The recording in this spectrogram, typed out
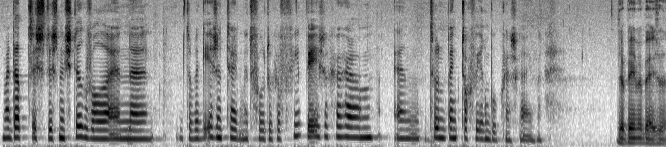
Maar dat is dus nu stilgevallen en uh, toen ben ik eerst een tijd met fotografie bezig gegaan en toen ben ik toch weer een boek gaan schrijven. Daar ben je mee bezig.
